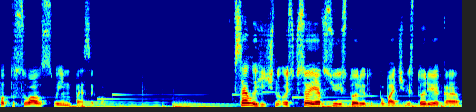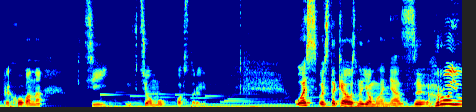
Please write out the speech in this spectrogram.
потусував своїм песиком. Все логічно. Ось все, я всю історію тут побачив. Історію, яка прихована в, цій, в цьому острові. Ось ось таке ознайомлення з грою.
